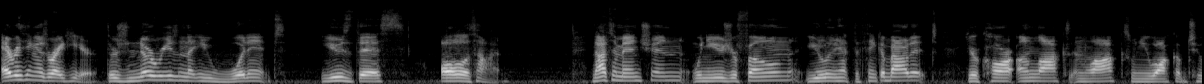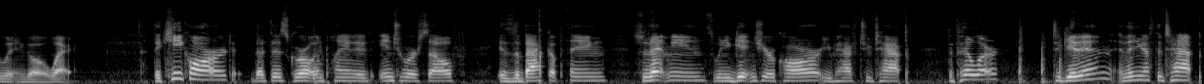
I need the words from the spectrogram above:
Everything is right here. There's no reason that you wouldn't use this all the time. Not to mention, when you use your phone, you don't even have to think about it. Your car unlocks and locks when you walk up to it and go away. The key card that this girl implanted into herself is the backup thing. So that means when you get into your car, you have to tap the pillar to get in, and then you have to tap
